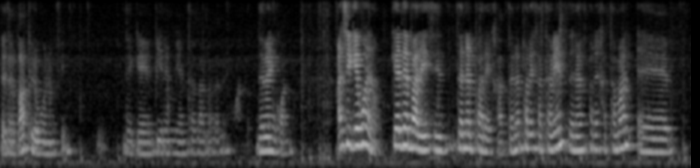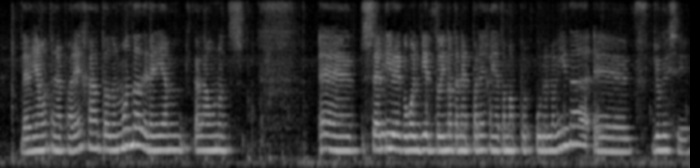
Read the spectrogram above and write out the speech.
de tratar, pero bueno, en fin, de que vienen bien tratarlas de vez en cuando. De vez en cuando. Así que bueno, ¿qué te parece tener pareja? ¿Tener pareja está bien? ¿Tener pareja está mal? Eh, deberíamos tener pareja todo el mundo, deberían cada uno eh, ser libre como el viento y no tener pareja y a tomar por culo en la vida. Eh, yo qué sé.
